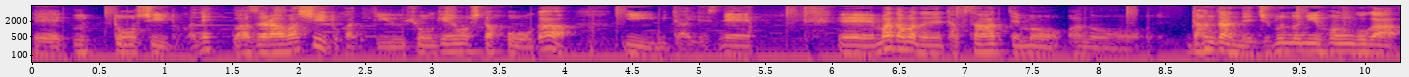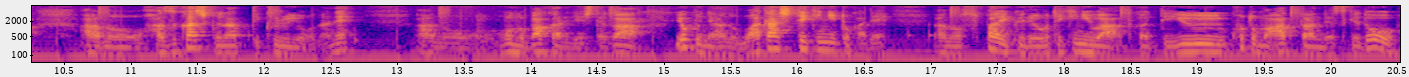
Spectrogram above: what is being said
えー、鬱陶しいとかね、煩わしいとかっていう表現をした方がいいみたいですね。えー、まだまだね、たくさんあっても、あの、だんだんね、自分の日本語が、あの、恥ずかしくなってくるようなね、あの、ものばかりでしたが、よくね、あの、私的にとかね、あの、スパイクレオ的にはとかっていうこともあったんですけど、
